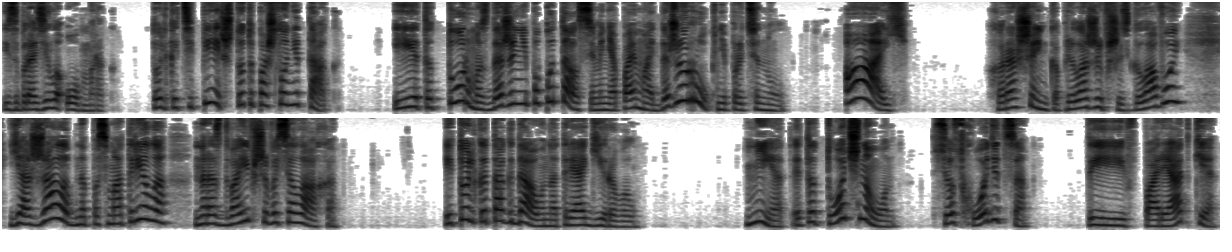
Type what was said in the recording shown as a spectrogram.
Изобразила обморок. Только теперь что-то пошло не так. И этот тормоз даже не попытался меня поймать, даже рук не протянул. «Ай!» Хорошенько приложившись головой, я жалобно посмотрела на раздвоившегося лаха. И только тогда он отреагировал. «Нет, это точно он. Все сходится. Ты в порядке?»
